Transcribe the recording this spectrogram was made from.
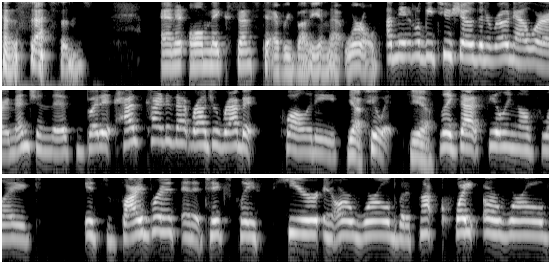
and assassins and it all makes sense to everybody in that world I mean, it'll be two shows in a row now where I mention this, but it has kind of that Roger Rabbit quality yes to it. yeah Like that feeling of like it's vibrant and it takes place here in our world, but it's not quite our world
